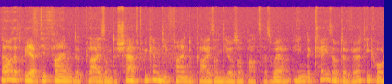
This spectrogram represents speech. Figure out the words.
Now that we have defined the plies on the shaft, we can define the plies on the other parts as well. In the case of the vertical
